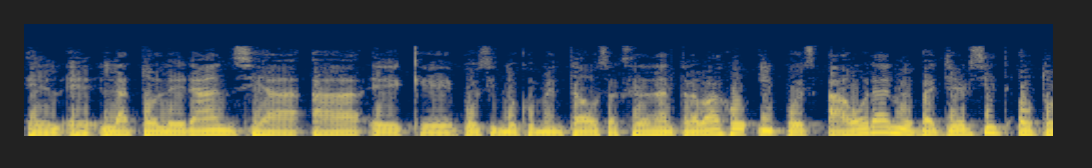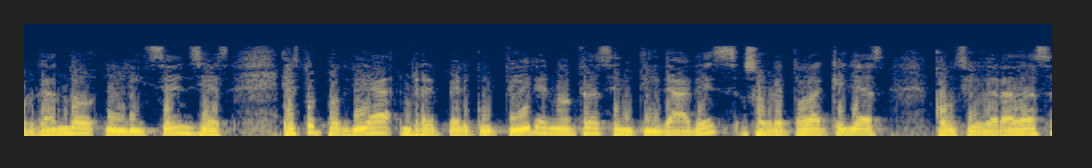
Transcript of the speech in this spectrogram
el, eh, la tolerancia a que, pues, indocumentados accedan al trabajo y, pues, pues ahora Nueva Jersey otorgando licencias. ¿Esto podría repercutir en otras entidades, sobre todo aquellas consideradas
